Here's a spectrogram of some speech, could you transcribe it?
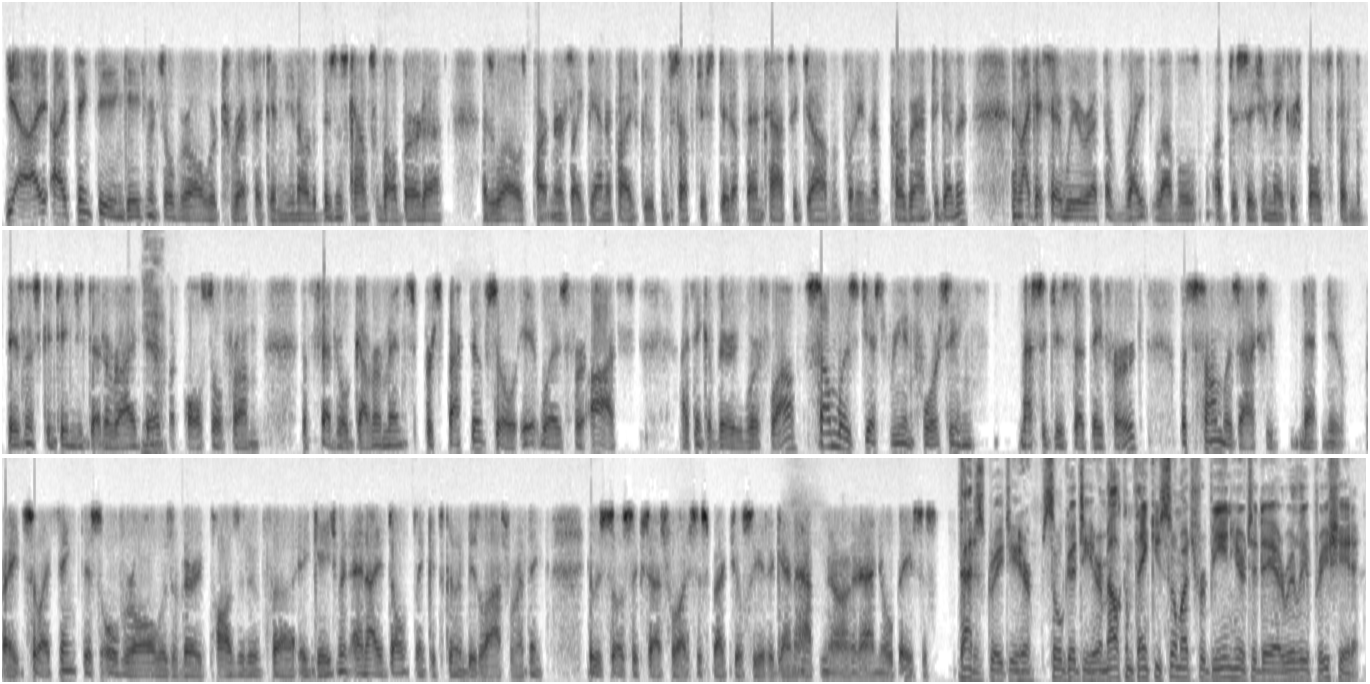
Yeah, I, I think the engagements overall were terrific. And, you know, the Business Council of Alberta, as well as partners like the Enterprise Group and stuff, just did a fantastic job of putting the program together. And like I said, we were at the right level of decision makers, both from the business contingent that arrived yeah. there, but also from the federal government's perspective. So it was for us, I think, a very worthwhile. Some was just reinforcing messages that they've heard, but some was actually net new, right? So I think this overall was a very positive uh, engagement, and I don't think it's going to be the last one. I think it was so successful, I suspect you'll see it again happening on an annual basis. That is great to hear. So good to hear. Malcolm, thank you so much for being here today. I really appreciate it.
